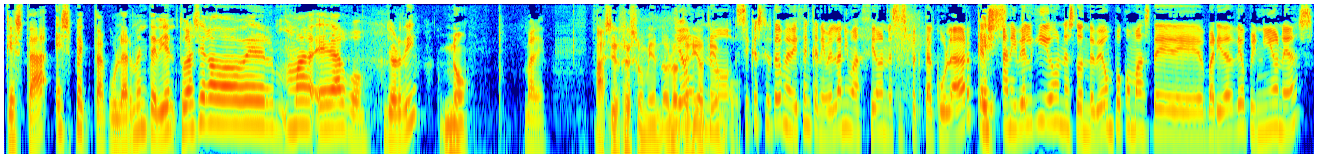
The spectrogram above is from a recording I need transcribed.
que está espectacularmente bien ¿tú has llegado a ver ma- eh, algo Jordi? No. vale Así resumiendo, no he tenido no. tiempo. Sí que es cierto que me dicen que a nivel de animación es espectacular, que Es- a nivel guion es donde veo un poco más de variedad de opiniones.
